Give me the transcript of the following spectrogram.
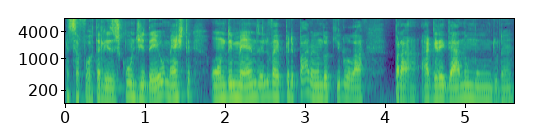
essa fortaleza escondida. E o mestre, on demand, ele vai preparando aquilo lá para agregar no mundo, né?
